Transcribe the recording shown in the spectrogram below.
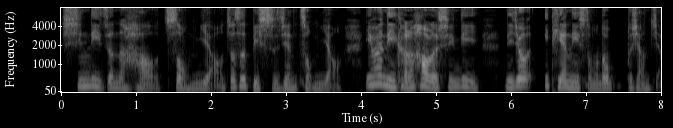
心力真的好重要，就是比时间重要。因为你可能耗了心力，你就一天你什么都不想讲，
